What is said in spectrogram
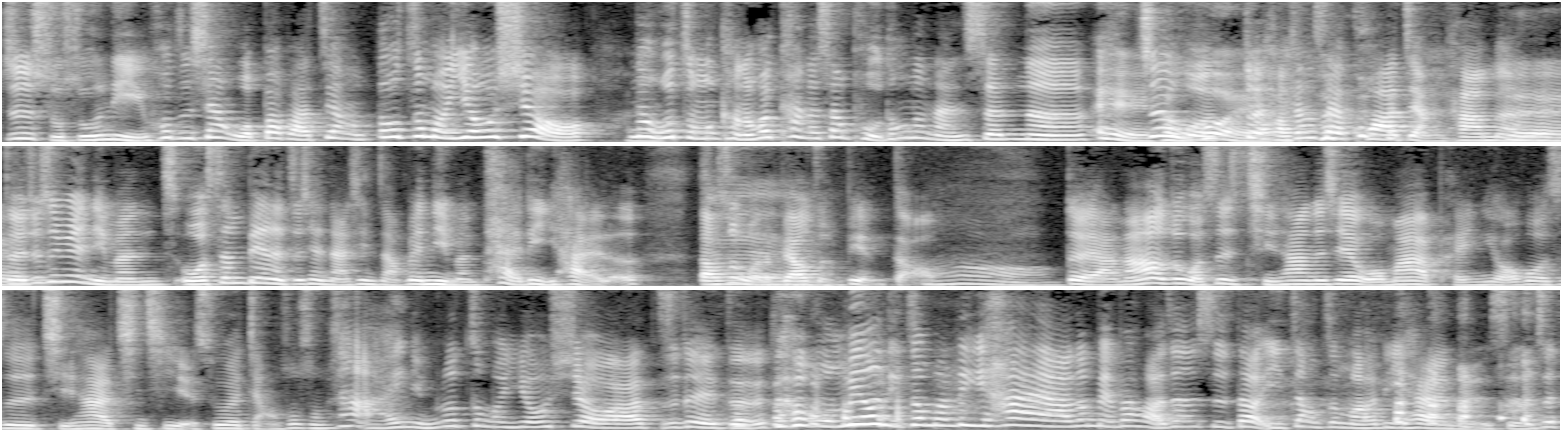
就是叔叔你，或者像我爸爸这样都这么优秀，那我怎么可能会看得上普通的男生呢？哎、欸，就是我对，好像是在夸奖他们 对，对，就是因为你们我身边的这些男性长辈，你们太厉害了，导致我的标准变高。哦，对啊，然后如果是其他那些我妈的朋友，或者是其他的亲戚，也是会讲说什么像阿姨你们都这么优秀啊之类的，我没有你这么厉害啊，都没办法认识到一丈这么厉害的男生。这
